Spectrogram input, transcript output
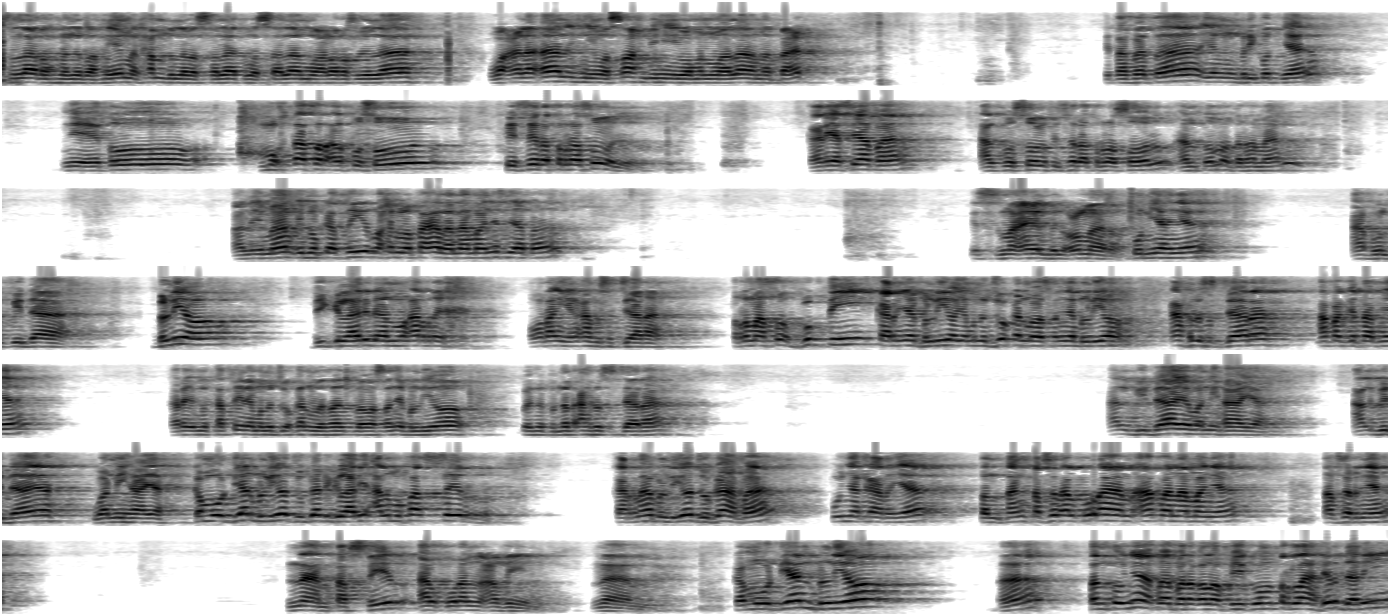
Bismillahirrahmanirrahim. Alhamdulillah wassalatu wassalamu ala Rasulillah wa ala alihi wa sahbihi wa man wala ma ba'd. Kita baca yang berikutnya yaitu Mukhtasar Al-Fusul fi Siratul Rasul. Karya siapa? Al-Fusul fi Siratul Rasul. Antum Abdurrahman? Al-Imam Ibnu Katsir rahimahullah taala namanya siapa? Ismail bin Umar, kunyahnya Abul Fida. Beliau digelari dengan muarrikh, orang yang ahli sejarah. Termasuk bukti karya beliau yang menunjukkan bahwasanya beliau ahli sejarah apa kitabnya? Karya Ibnu Katsir yang menunjukkan bahwasanya beliau benar-benar ahli sejarah. Al-Bidayah wa Nihayah. Al-Bidayah wa Nihayah. Kemudian beliau juga digelari Al-Mufassir. Karena beliau juga apa? Punya karya tentang tafsir Al-Qur'an. Apa namanya? Tafsirnya? Naam, tafsir Al-Qur'an Al-Azim. Naam. Kemudian beliau eh, tentunya apa barakallahu fikum terlahir dari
